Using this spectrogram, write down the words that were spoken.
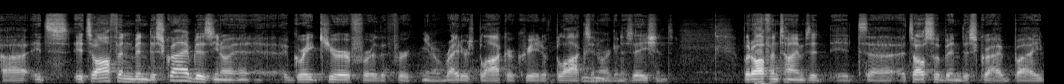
Uh, it's it's often been described as you know a, a great cure for the for you know writer's block or creative blocks in organizations, but oftentimes it it uh, it's also been described by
